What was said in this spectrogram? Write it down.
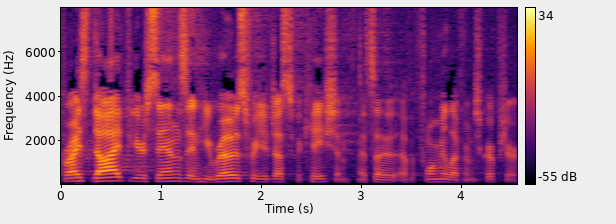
Christ died for your sins and he rose for your justification. That's a, a formula from Scripture.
